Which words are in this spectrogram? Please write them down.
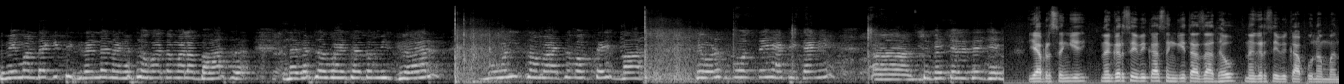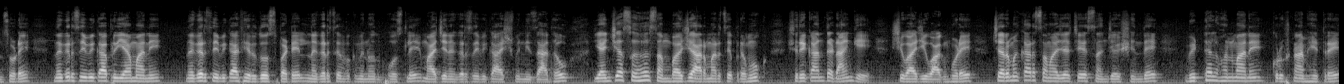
तुम्ही म्हणता की तिसऱ्यांदा नगरसेवक तर मला बास. नगरसेवक तर मी घर मूल सांभाळायचं बघते. बास. एवढंच बोलते या ठिकाणी. शुभेच्छा देते. जे याप्रसंगी नगरसेविका संगीता जाधव नगरसेविका पूनम बनसोडे नगरसेविका प्रिया माने नगरसेविका फिरदोस पटेल नगरसेवक विनोद भोसले माजी नगरसेविका अश्विनी जाधव यांच्यासह संभाजी आरमारचे प्रमुख श्रीकांत डांगे शिवाजी वाघमोडे चर्मकार समाजाचे संजय शिंदे विठ्ठल हनुमाने कृष्णा म्हेत्रे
